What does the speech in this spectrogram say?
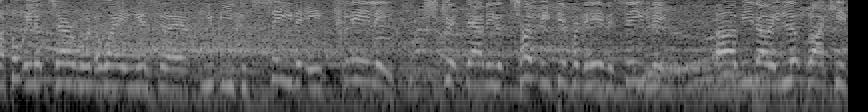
I thought he looked terrible at the weigh-in yesterday. You, you, could see that he clearly stripped down. He looked totally different here this evening. Um, you know, he looked like he'd,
